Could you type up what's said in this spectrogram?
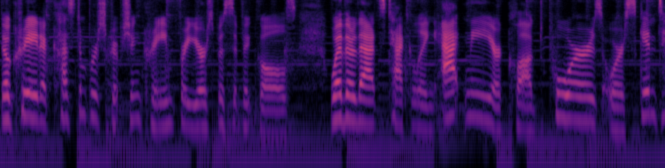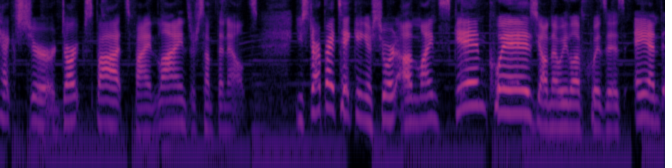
They'll create a custom prescription cream for your specific goals, whether that's tackling acne or clogged pores or skin texture or dark spots, fine lines, or something else. You start by taking a a short online skin quiz. Y'all know we love quizzes. And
